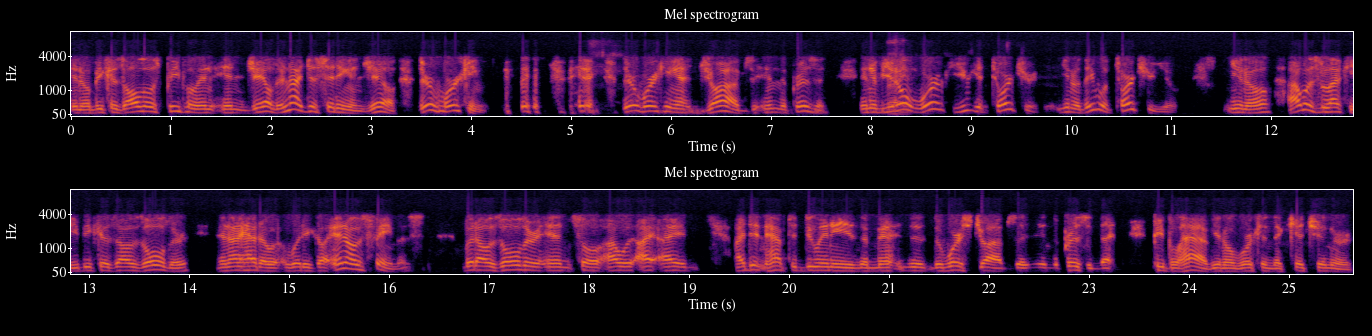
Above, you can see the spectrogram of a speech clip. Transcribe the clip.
you know because all those people in, in jail they're not just sitting in jail they're working they're working at jobs in the prison and if you right. don't work you get tortured you know they will torture you you know i was lucky because i was older and i had a what do you call it? and i was famous but i was older and so i was i i, I didn't have to do any of the, the the worst jobs in the prison that people have, you know, work in the kitchen or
